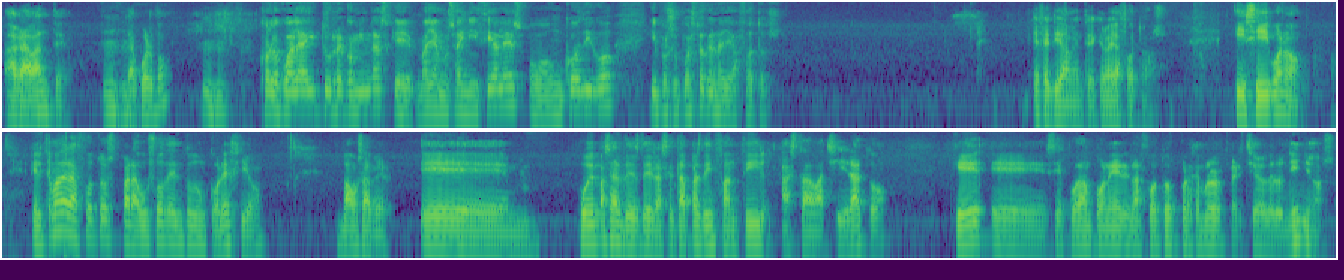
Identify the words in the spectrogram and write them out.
agravante. ¿De acuerdo? Con lo cual ahí tú recomiendas que vayamos a iniciales o a un código y por supuesto que no haya fotos. Efectivamente, que no haya fotos. Y si, bueno, el tema de las fotos para uso dentro de un colegio, vamos a ver, eh, puede pasar desde las etapas de infantil hasta bachillerato, que eh, se puedan poner las fotos, por ejemplo, los percheros de los niños.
